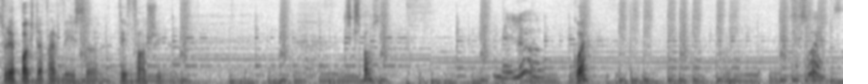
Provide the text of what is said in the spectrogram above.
Tu voulais pas que je te fasse dire ça. T'es fâché. Qu'est-ce qui se passe? Mais là, Quoi? quoi? Qu'est-ce qui se passe?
